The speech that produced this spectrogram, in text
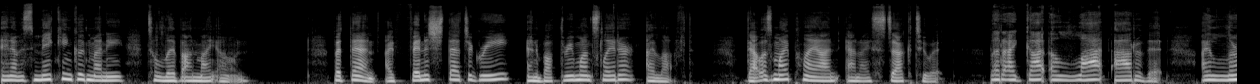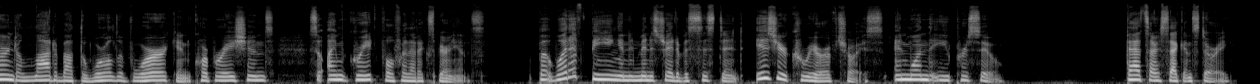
and I was making good money to live on my own. But then I finished that degree, and about three months later, I left. That was my plan, and I stuck to it. But I got a lot out of it. I learned a lot about the world of work and corporations, so I'm grateful for that experience. But what if being an administrative assistant is your career of choice and one that you pursue? That's our second story.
